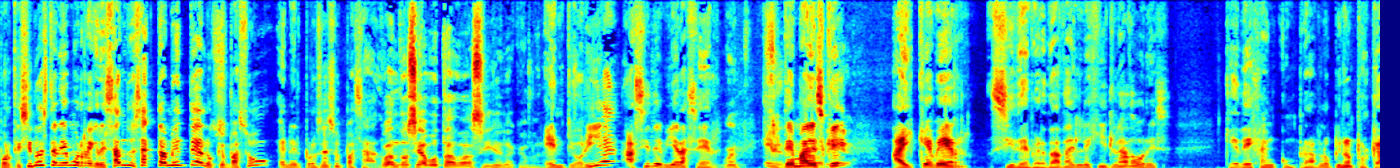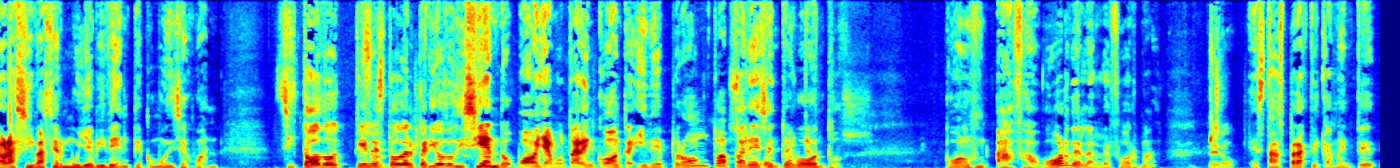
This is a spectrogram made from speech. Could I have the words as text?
Porque si no estaríamos regresando exactamente a lo que Sí. pasó en el proceso pasado. ¿Cuándo se ha votado así en la Cámara? En teoría, así debiera ser. Bueno, El tema es que hay que ver si de verdad hay legisladores que dejan comprar la opinión, porque ahora sí va a ser muy evidente, como dice Juan. Si todo, tienes son- todo el periodo diciendo voy a votar en contra y de pronto aparece tu voto con a favor de la reforma, Pero estás prácticamente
